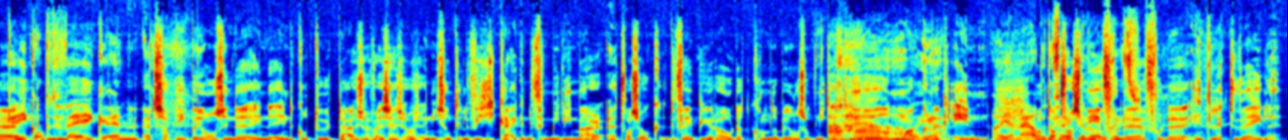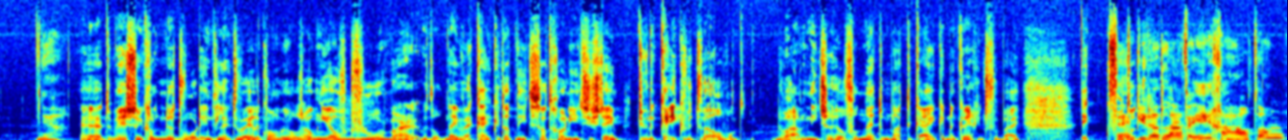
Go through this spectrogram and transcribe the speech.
uh, keek op de week? En... Het zat niet bij ons in de, in de, in de cultuur thuis. Wij zijn sowieso niet zo'n televisiekijkende familie. Maar het was ook de VPRO, dat kwam er bij ons ook niet echt heel makkelijk oh ja. in. Oh ja, wij want dat was meer voor de, voor de intellectuelen. Ja. Uh, tenminste, het woord intellectuele kwam bij ons ook niet over de vloer. Maar nee, wij kijken dat niet. Het zat gewoon niet in het systeem. Tuurlijk keken we het wel, want er waren niet zo heel veel net om naar te kijken. En dan kreeg je het voorbij. Ik vond Heb het... je dat later ingehaald dan?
